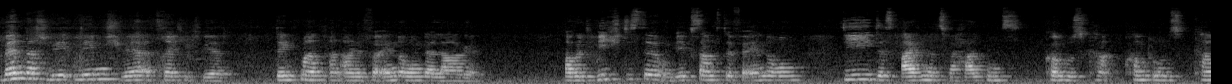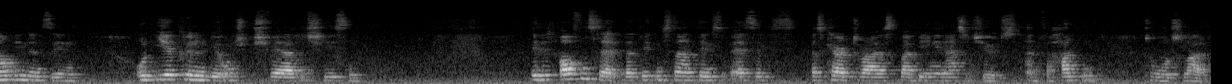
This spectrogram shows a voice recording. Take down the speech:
Wenn das Leben schwer erträglich wird, denkt man an eine Veränderung der Lage. Aber die wichtigste und wirksamste Veränderung, die des eigenen Verhaltens, kommt uns, kaum in den Sinn. Und ihr können wir uns schwer entschließen. It is often said that Wittgenstein thinks of ethics as characterized by being in attitudes and verhalten towards life,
